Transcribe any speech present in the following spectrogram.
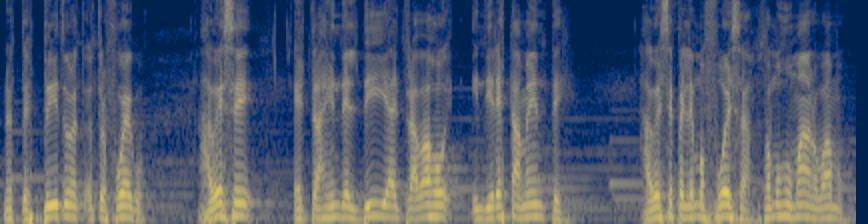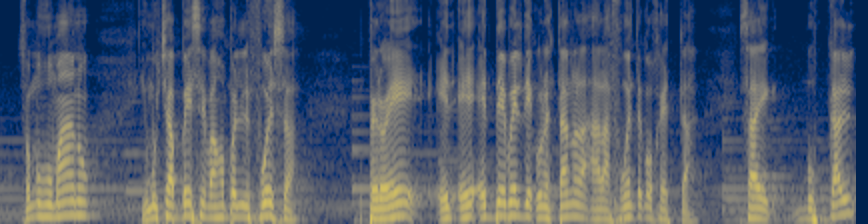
nuestro espíritu, nuestro, fuego. A veces el trajín del día, el trabajo indirectamente. A veces perdemos fuerza. Somos humanos, vamos. Somos humanos y muchas veces vamos a perder fuerza pero es, es, deber de conectarnos a la, fuente correcta. ¿Sabes? Buscar,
